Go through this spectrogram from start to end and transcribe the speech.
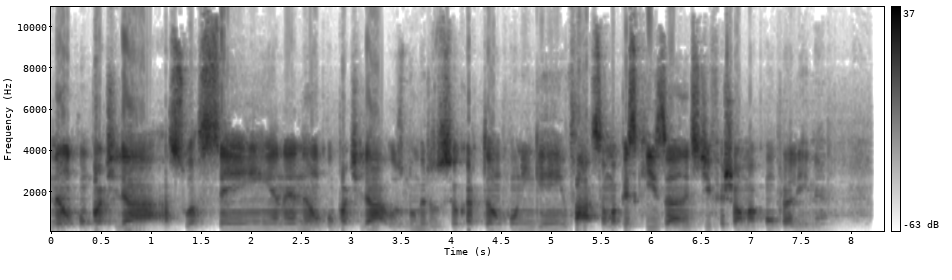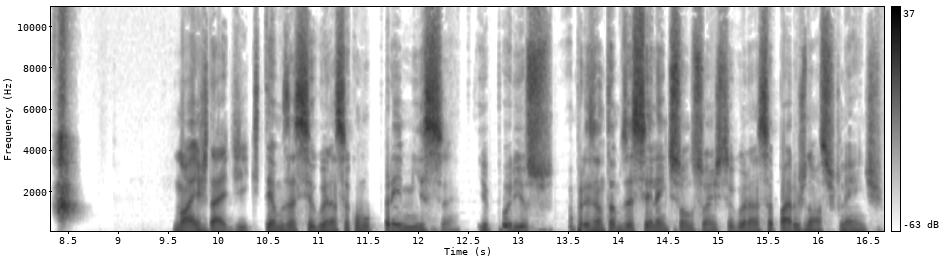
não compartilhar a sua senha, né? não compartilhar os números do seu cartão com ninguém. Faça uma pesquisa antes de fechar uma compra ali, né? Nós da DIC temos a segurança como premissa e, por isso, apresentamos excelentes soluções de segurança para os nossos clientes.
